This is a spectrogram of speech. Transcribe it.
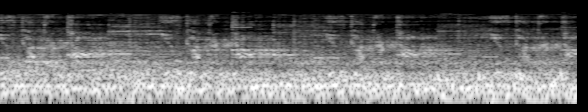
You've got their power. You've got their power. You've got their power. You've got their power.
